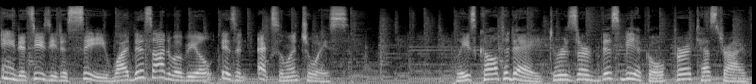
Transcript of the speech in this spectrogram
and it's easy to see why this automobile is an excellent choice. Please call today to reserve this vehicle for a test drive.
